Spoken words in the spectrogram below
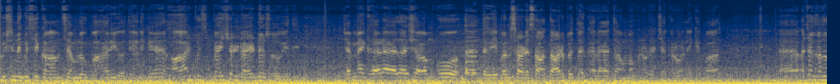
किसी न किसी काम से हम लोग बाहर ही होते हैं लेकिन आज कुछ स्पेशल टाइटनेस हो गई थी। जब मैं घर आया था शाम को तकरीबन साढ़े सात आठ बजे तक घर आया था अम्मा को चक्कर होने के बाद। अच्छा खासा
